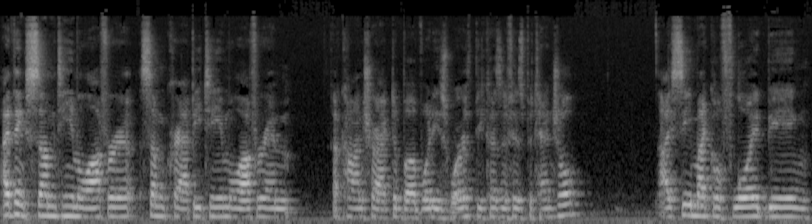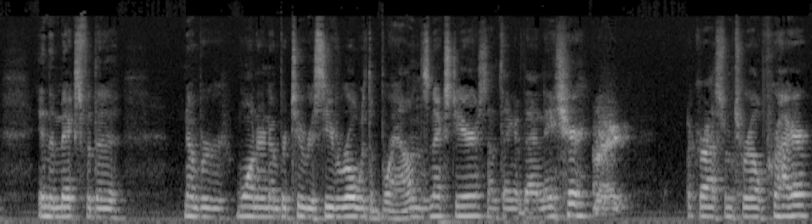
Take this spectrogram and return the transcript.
I think some team will offer some crappy team will offer him a contract above what he's worth because of his potential. I see Michael Floyd being in the mix for the number one or number two receiver role with the Browns next year, something of that nature, Right. across from Terrell Pryor.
